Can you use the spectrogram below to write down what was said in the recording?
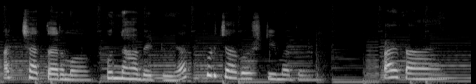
अच्छा तर मग पुन्हा भेटूयात पुढच्या गोष्टीमध्ये. Bye bye.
